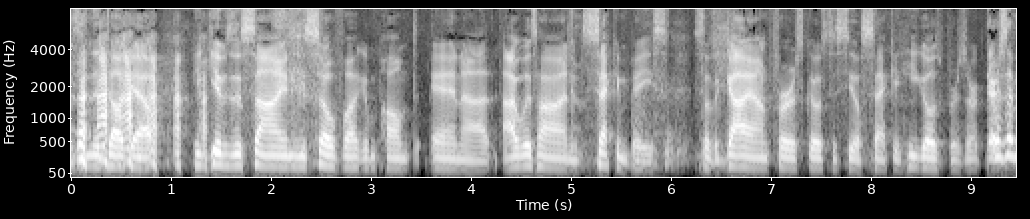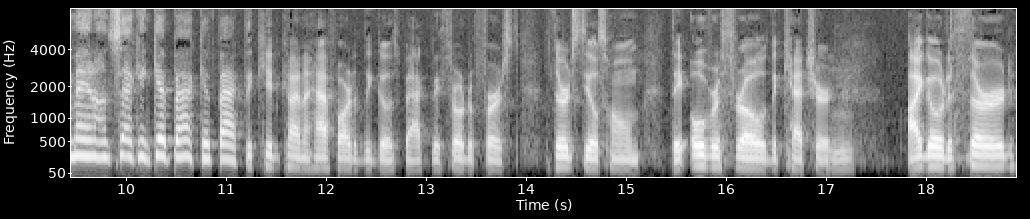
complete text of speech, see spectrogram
he's in the dugout. He gives a sign. He's so fucking pumped. And uh, I was on second base. So the guy on first goes to steal second. He goes berserk. There's a man on second. Get back, get back. The kid kind of half heartedly goes back. They throw to first. Third steals home. They overthrow the catcher. I go to third.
